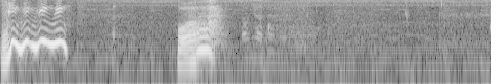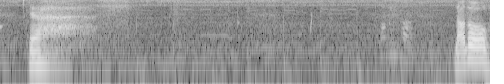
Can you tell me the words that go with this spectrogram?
윙윙윙윙. 와. 야. 나도.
